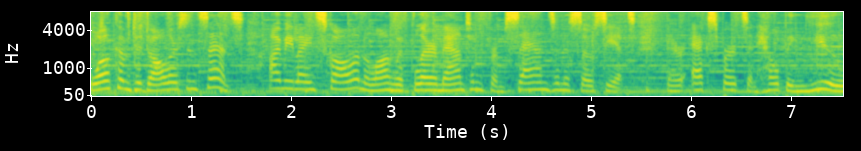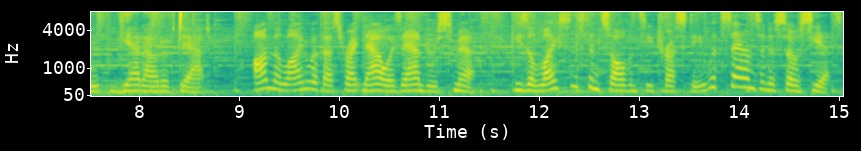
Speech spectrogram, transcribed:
Welcome to Dollars and Cents. I'm Elaine Scollin along with Blair Mantin from Sands and Associates. They're experts in helping you get out of debt. On the line with us right now is Andrew Smith. He's a licensed insolvency trustee with Sands and Associates.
